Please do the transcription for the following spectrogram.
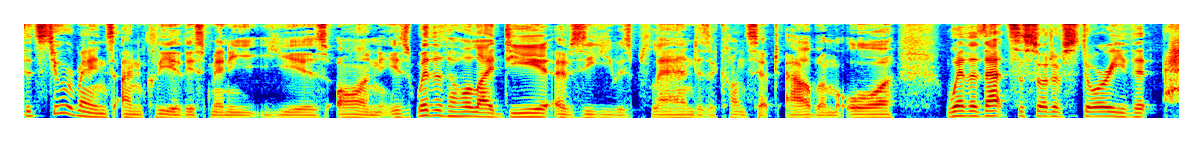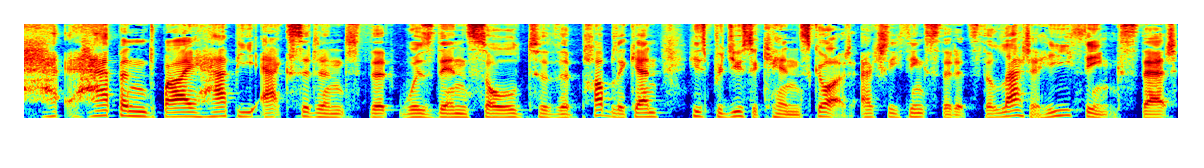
that still remains unclear this many years on is whether the whole idea of Ziggy was planned as a concept album or whether that's a sort of story that ha- happened by happy accident that was then sold to the public. And his producer, Ken Scott, actually thinks that it's the latter. He thinks that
